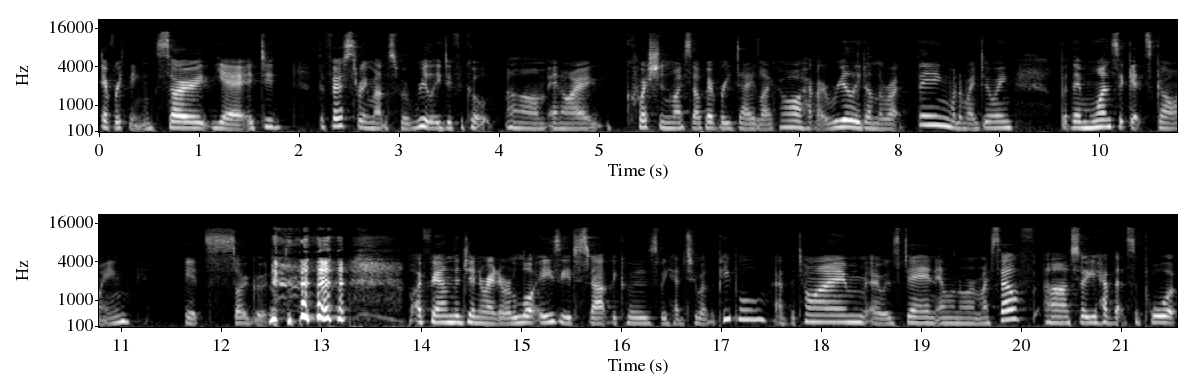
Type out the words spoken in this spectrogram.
everything. So, yeah, it did. The first three months were really difficult, um, and I questioned myself every day, like, "Oh, have I really done the right thing? What am I doing?" But then once it gets going, it's so good. I found the generator a lot easier to start because we had two other people at the time. It was Dan, Eleanor, and myself. Uh, so you have that support.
